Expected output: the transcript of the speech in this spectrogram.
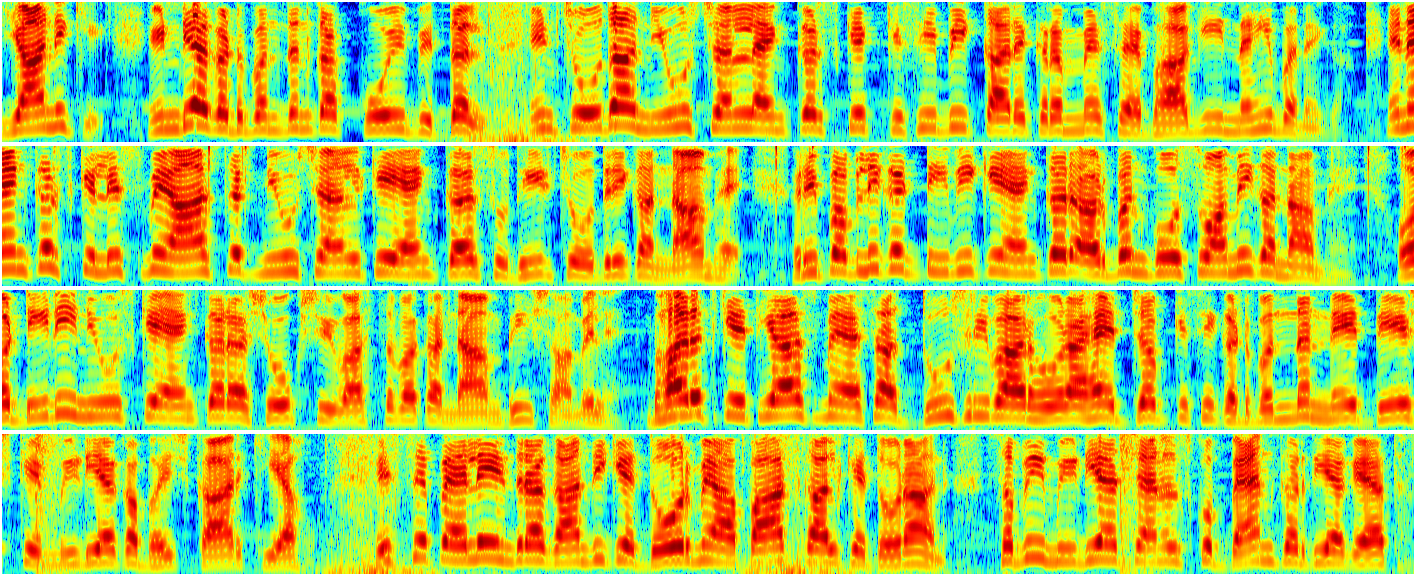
यानी कि इंडिया गठबंधन का कोई भी दल इन 14 न्यूज़ चैनल एंकर्स के किसी भी कार्यक्रम में सहभागी नहीं बनेगा। इन एंकर्स के लिस्ट में आज तक न्यूज़ चैनल के एंकर सुधीर चौधरी का नाम है, रिपब्लिकन टीवी के एंकर अर्बन गोस्वामी का नाम है और डीडी न्यूज़ के एंकर अशोक श्रीवास्तव का नाम भी शामिल है। भारत के इतिहास में ऐसा दूसरी बार हो रहा है जब किसी गठबंधन ने देश के मीडिया का बहिष्कार किया हो। इससे पहले इंदिरा गांधी के दौर में आपातकाल के दौरान सभी मीडिया चैनल्स को बैन कर दिया गया था।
